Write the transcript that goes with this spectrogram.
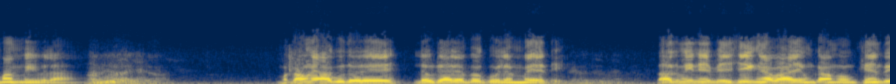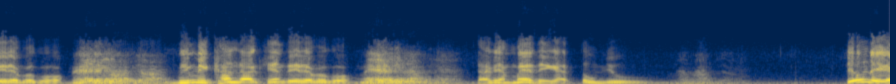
မှတ်မိဗလားမှတ်ပါဗျာမကောင်းတဲ့အကုသိုလ်တွေလုပ်ထားတဲ့ပုဂ္ဂိုလ်လည်းမဲ့သေး သာသမီနဲ့ပြည့်ရှိငါးပါးယုံကံမုံခင်းသေးတဲ့ပုဂ္ဂိုလ်မဲ့ပါဗျာမိမိခန္ဓာခင်းသေးတဲ့ပုဂ္ဂိုလ်မဲ့ပါဗျာဒါပြန်မဲ့သေးက၃မျိုးပြုံးတွေက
